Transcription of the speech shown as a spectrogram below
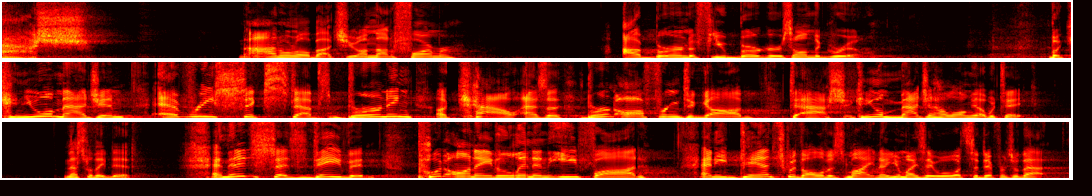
ash. Now, I don't know about you, I'm not a farmer. I burned a few burgers on the grill. But can you imagine every six steps burning a cow as a burnt offering to God to ash? Can you imagine how long that would take? And that's what they did. And then it says David put on a linen ephod and he danced with all of his might. Now you might say, well, what's the difference with that?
